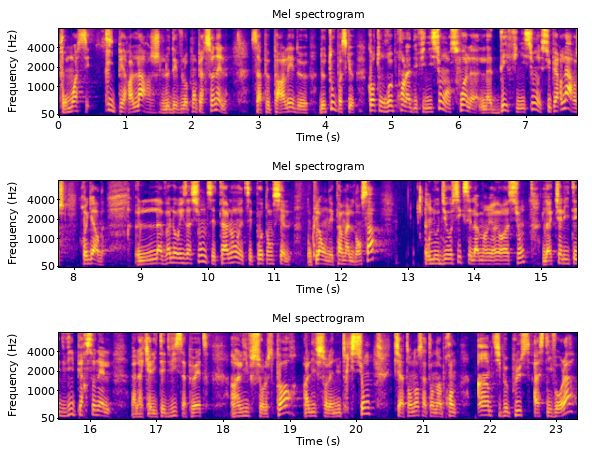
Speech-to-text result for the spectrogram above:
pour moi c'est hyper large le développement personnel. Ça peut parler de, tout parce que quand on reprend la définition en soi, la, la, définition est super large. Regarde, la valorisation de ses talents et de ses potentiels. Donc là on est pas mal dans ça. On nous dit aussi que c'est l'amélioration de la qualité de vie personnelle. Bah, la qualité de vie, ça peut être un livre sur le sport, un livre sur la nutrition, qui a tendance à t'en apprendre un petit peu plus à ce niveau-là.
